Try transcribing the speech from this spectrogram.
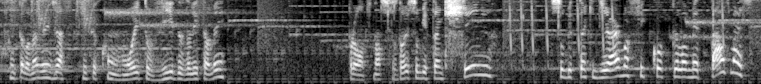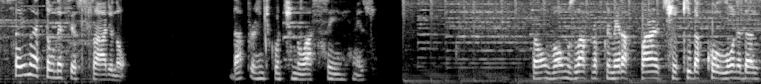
Assim, pelo menos a gente já fica com oito vidas ali também. Pronto, nossos dois subtanques cheios subtanque de arma ficou pela metade, mas isso aí não é tão necessário não. Dá pra gente continuar assim mesmo. Então vamos lá para a primeira parte aqui da colônia das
